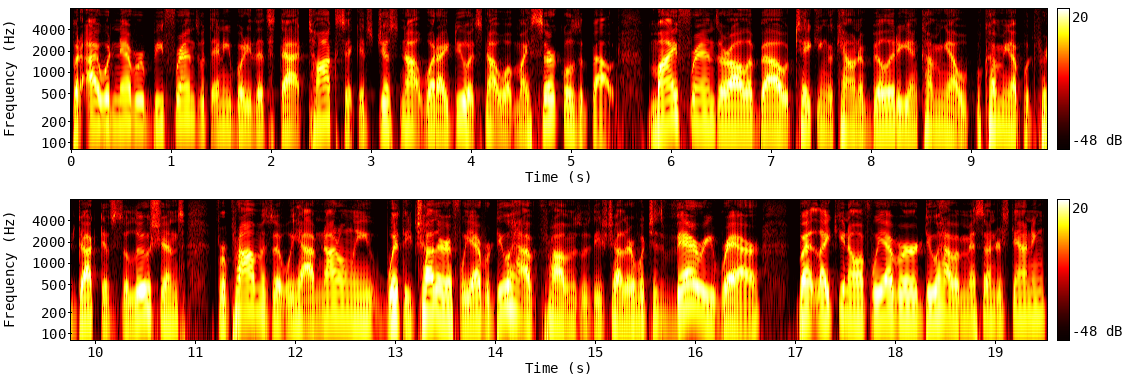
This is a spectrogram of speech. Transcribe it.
but I would never be friends with anybody that's that toxic. It's just not what I do. It's not what my circle's about. My friends are all about taking accountability and coming out coming up with productive solutions for problems that we have not only with each other if we ever do have problems with each other, which is very rare, but like, you know, if we ever do have a misunderstanding,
